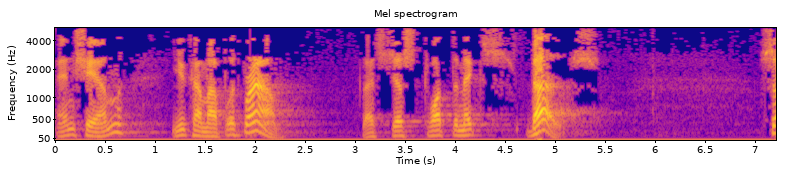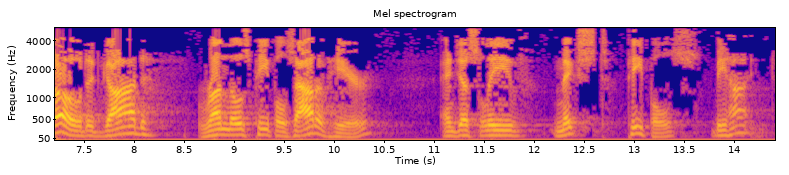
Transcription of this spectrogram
and Shem, you come up with brown. That's just what the mix does. So, did God run those peoples out of here and just leave mixed peoples behind?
